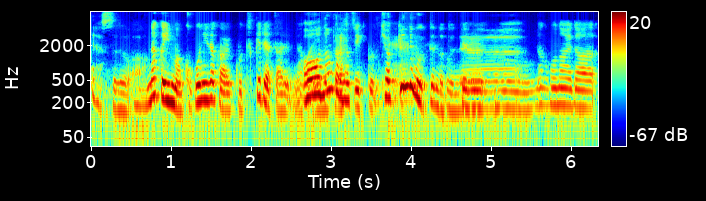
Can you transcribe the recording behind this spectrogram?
イラするわ。なんか今、ここにだから、こうつけるやつあるよね。あーなんかプラスチックのね100均でも売ってんだってね。売ってる。うん。なんかこの間、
